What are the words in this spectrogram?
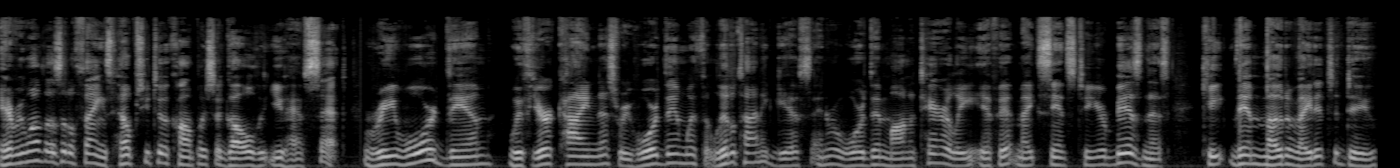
every one of those little things helps you to accomplish a goal that you have set. Reward them with your kindness, reward them with the little tiny gifts, and reward them monetarily if it makes sense to your business. Keep them motivated to do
